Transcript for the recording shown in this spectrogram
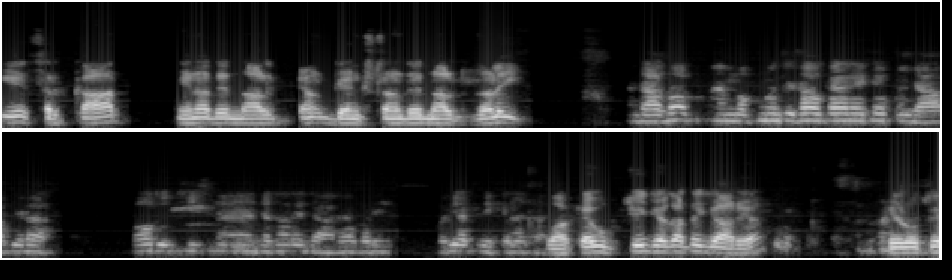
ਇਹ ਸਰਕਾਰ ਇਹਨਾਂ ਦੇ ਨਾਲ ਗੈਂਗਸਟਰਾਂ ਦੇ ਨਾਲ ਰਲੀ। ਦੱਸੋ ਮੁੱਖ ਮੰਤਰੀ ਸਾਹਿਬ ਕਹਿ ਰਹੇ ਕਿ ਪੰਜਾਬ ਜਿਹੜਾ ਬਹੁਤ ਉੱਚੀ ਜਗ੍ਹਾ ਤੇ ਜਾ ਰਿਹਾ ਬੜੀ ਵਧੀਆ ਤਰੀਕੇ ਨਾਲ। ਵਾਕਿਆ ਉੱਚੀ ਜਗ੍ਹਾ ਤੇ ਜਾ ਰਿਹਾ। ਫਿਰ ਉੱਥੇ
